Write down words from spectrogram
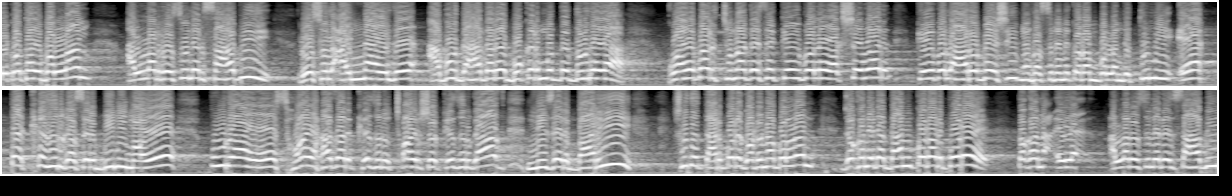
এই কথাই বললাম, আল্লাহর রসুলের সাহাবি, রসুল আইনা এই যে আবু দাহাদারে বুকের মধ্যে দৌড়াইয়া কয়বার চুমা গেছে কেউ বলে একশো বার কেউ বলে আরও বেশি। মুফাসরিন বললেন যে, তুমি একটা খেজুর গাছের বিনিময়ে পুরা ছয় হাজার খেজুর, ছয়শো খেজুর গাছ নিজের বাড়ি শুধু তারপরে ঘটনা বললেন, যখন এটা দান করার পরে তখন এই আল্লাহ রসুলের সাহাবি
